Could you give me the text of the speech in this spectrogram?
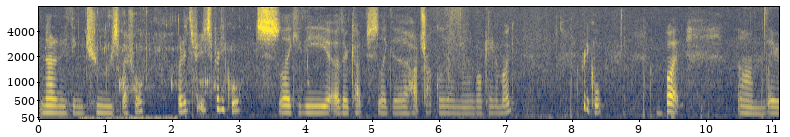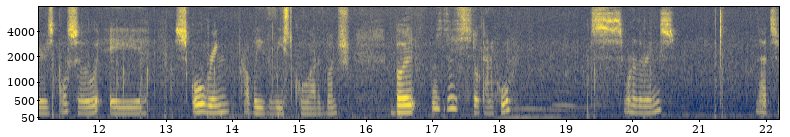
not anything too special, but it's it's pretty cool. It's like the other cups, like the hot chocolate and the volcano mug. Pretty cool. But um, there's also a skull ring, probably the least cool out of the bunch, but it's still kind of cool. It's one of the rings. That's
